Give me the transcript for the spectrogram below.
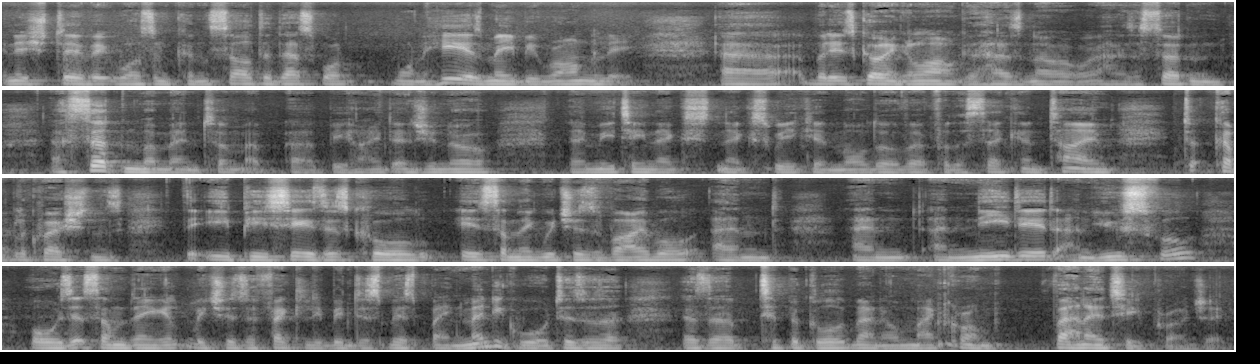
initiative. It wasn't consulted. That's what one hears, maybe wrongly, uh, but it's going along. It has no has a certain a certain momentum uh, behind. It. As you know, they're meeting next next week in Moldova for the second time. A couple of questions. The EPC, as it's called, is something which is viable and and and needed and useful or is it something which has effectively been dismissed by many quarters as a, as a typical you know, Macron vanity project?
